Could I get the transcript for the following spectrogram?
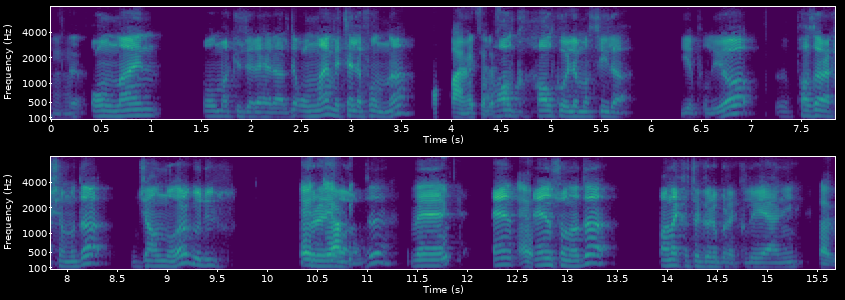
hı hı. E, online olmak üzere herhalde online ve telefonla online ve telefon. halk, halk oylamasıyla yapılıyor. Pazar akşamı da canlı olarak ödül evet, töreni yani, vardı ve en evet. en sona da ana kategori bırakılıyor yani. Tabii.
